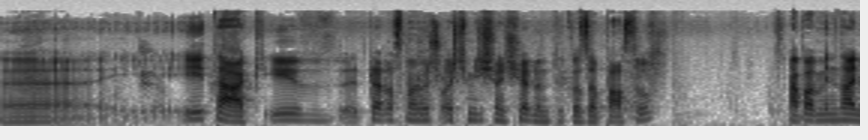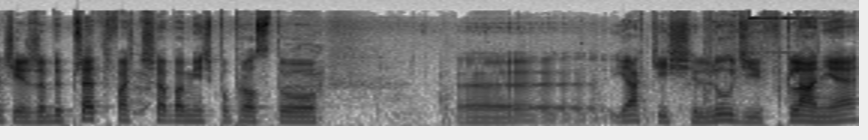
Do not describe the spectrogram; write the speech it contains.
E, I tak, i teraz mam już 87 tylko zapasów. A pamiętajcie, żeby przetrwać trzeba mieć po prostu e, ludzi w klanie,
